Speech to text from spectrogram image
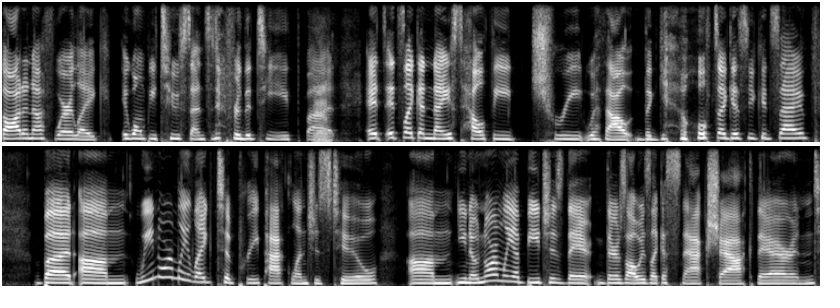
thawed enough where like it won't be too sensitive for the teeth, Yeah. but it's it's like a nice healthy treat without the guilt, I guess you could say. But um, we normally like to pre-pack lunches too. Um, you know, normally at beaches there there's always like a snack shack there, and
